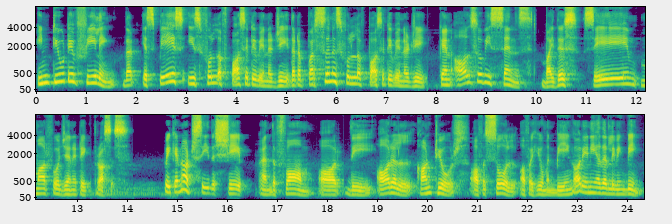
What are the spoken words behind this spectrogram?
intuitive feeling that a space is full of positive energy, that a person is full of positive energy, can also be sensed by this same morphogenetic process. We cannot see the shape and the form or the oral contours of a soul of a human being or any other living being.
